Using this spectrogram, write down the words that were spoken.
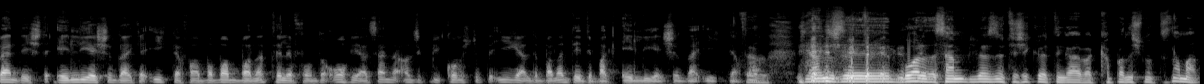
Ben de işte 50 yaşındayken ilk defa babam bana telefonda oh ya senle azıcık bir konuştuk da iyi geldi bana dedi bak 50 yaşında ilk defa. Tabii. Yalnız e, bu arada sen biraz önce teşekkür ettin galiba kapanış noktasında ama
